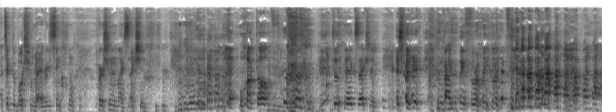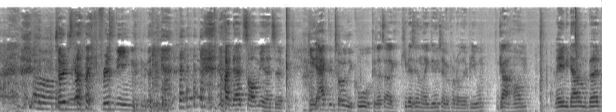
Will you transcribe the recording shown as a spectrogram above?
I took the books from every single person in my section, walked off to the next section, and started practically throwing them at me. so they're just kind of like frisbeeing. my dad saw me, and that's it. He acted totally cool because that's how like he doesn't like doing stuff in front of other people. Got home, laid me down on the bed,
